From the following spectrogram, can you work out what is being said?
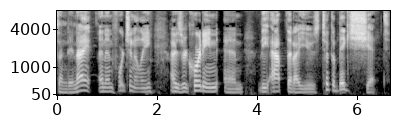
Sunday night, and unfortunately, I was recording and the app that I used took a big shit.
